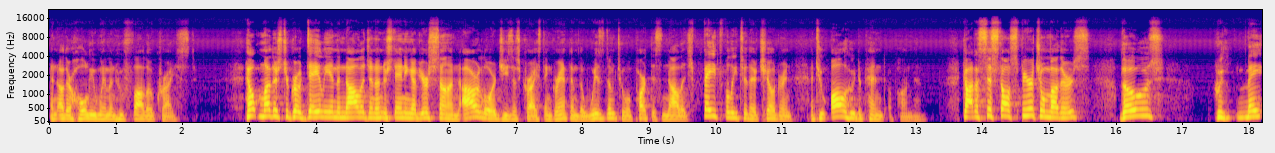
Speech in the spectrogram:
and other holy women who follow Christ. Help mothers to grow daily in the knowledge and understanding of your Son, our Lord Jesus Christ, and grant them the wisdom to impart this knowledge faithfully to their children and to all who depend upon them. God, assist all spiritual mothers, those who may,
